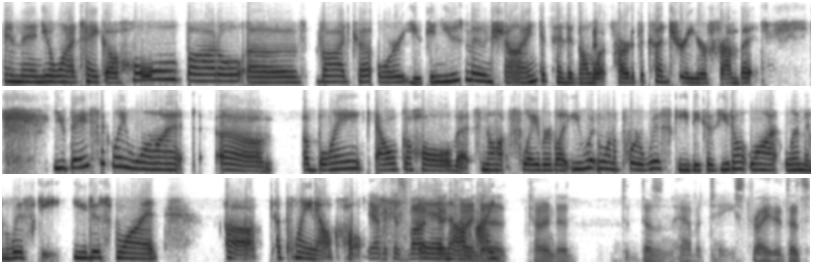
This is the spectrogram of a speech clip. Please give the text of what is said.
And then you'll want to take a whole bottle of vodka, or you can use moonshine, depending on what part of the country you're from. But you basically want um, a blank alcohol that's not flavored. Like you wouldn't want to pour whiskey because you don't want lemon whiskey. You just want uh, a plain alcohol. Yeah, because vodka kind of kind of doesn't have a taste, right? It, that's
